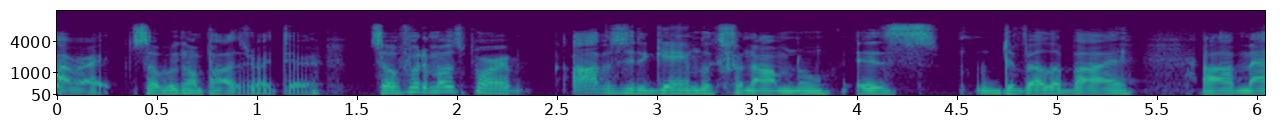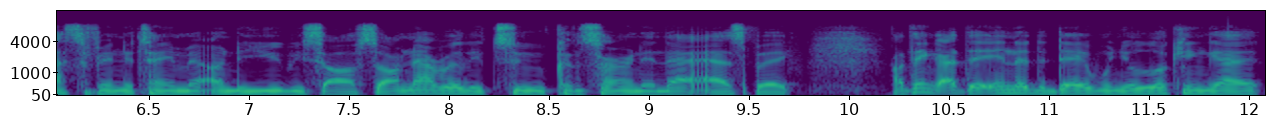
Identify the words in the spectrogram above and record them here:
All right, so we're gonna pause right there. So for the most part, obviously the game looks phenomenal. It's developed by uh, Massive Entertainment under Ubisoft, so I'm not really too concerned in that aspect. I think at the end of the day, when you're looking at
